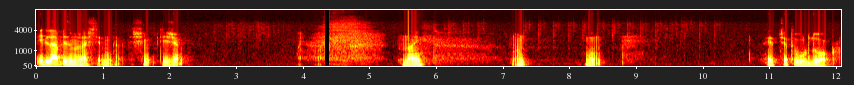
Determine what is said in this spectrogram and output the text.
İlla biz mi rushlayalım kardeşim diyeceğim. Nine. Hı. Hı. Headshot'ı vurdu ok.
